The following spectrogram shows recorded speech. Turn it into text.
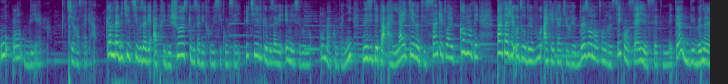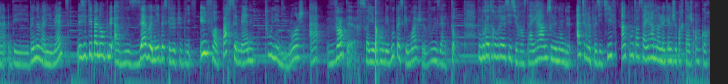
ou en DM sur Instagram. Comme d'habitude, si vous avez appris des choses, que vous avez trouvé ces conseils utiles, que vous avez aimé ce moment en ma compagnie, n'hésitez pas à liker, noter 5 étoiles, commenter, partager autour de vous à quelqu'un qui aurait besoin d'entendre ces conseils et cette méthode des bonhommes, des allumettes. N'hésitez pas non plus à vous abonner parce que je publie une fois par semaine, tous les dimanches à 20h. Soyez au rendez-vous parce que moi je vous attends. Vous me retrouverez aussi sur Instagram sous le nom de Attire le positif, un compte Instagram dans lequel je partage encore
